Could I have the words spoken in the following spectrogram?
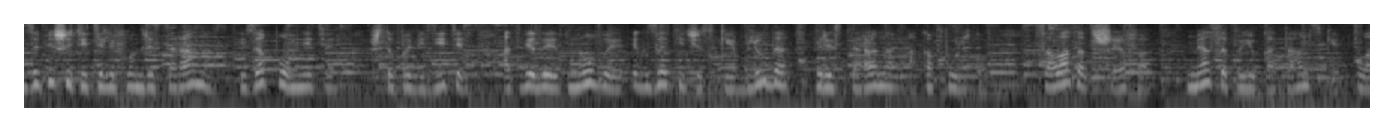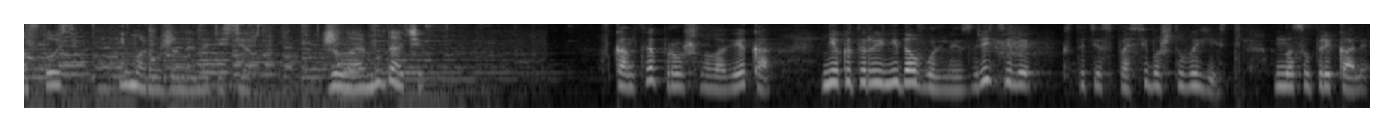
Запишите телефон ресторана и запомните, что победитель отведает новые экзотические блюда ресторана Акапулько. Салат от шефа, мясо по-юкатански, лосось и мороженое на десерт. Желаем удачи! В конце прошлого века некоторые недовольные зрители, кстати, спасибо, что вы есть, нас упрекали.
